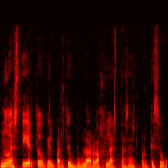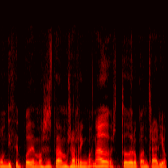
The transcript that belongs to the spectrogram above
No es cierto que el Partido Popular baje las tasas porque, según dice Podemos, estamos arrinconados, todo lo contrario.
